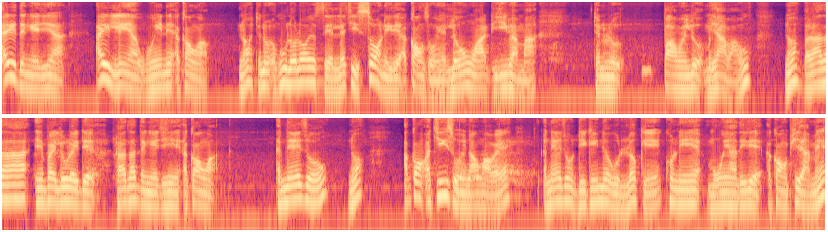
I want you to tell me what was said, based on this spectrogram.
အဲ့ဒီတငယ်ချင်းကအဲ့ဒီ link ကဝင်တဲ့အကောင့်ကနော်ကျွန်တော်အခုလောလောဆယ်လက်ရှိစော့နေတဲ့အကောင့်ဆိုရင်လုံးဝဒီ event မှာကျွန်တော်တို့ပါဝင်လို့မရပါဘူး เนาะ brother invite လုပ်လိုက်တဲ့ brother တငယ်ချင်းရဲ့ account ကအနည်းဆုံးเนาะ account အကြီးဆိုရင်တော့မှာပဲအနည်းဆုံးဒီ game နဲ့ကို login ခုနှစ်ရက်မဝင်ရသေးတဲ့ account ဖြစ်ရမယ်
